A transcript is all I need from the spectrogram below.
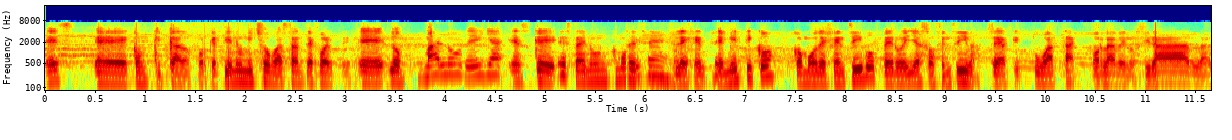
es eh, complicado porque tiene un nicho bastante fuerte. Eh, lo malo de ella es que está en un, ¿cómo se dice? De mítico como defensivo, pero ella es ofensiva. O sea que tu ataque por la velocidad, la,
